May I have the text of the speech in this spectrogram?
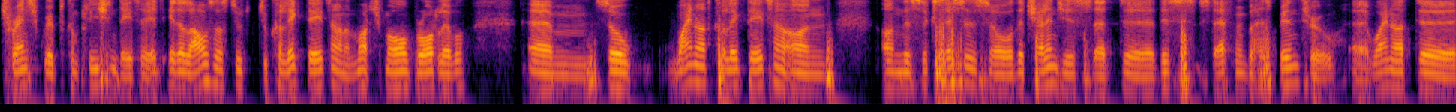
transcript completion data, it, it allows us to, to collect data on a much more broad level. Um, so why not collect data on on the successes or the challenges that uh, this staff member has been through? Uh, why not uh,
